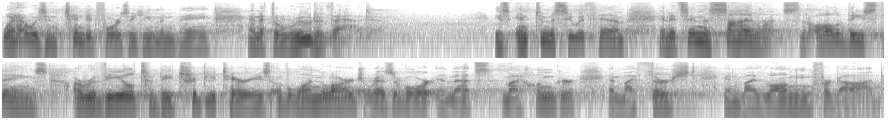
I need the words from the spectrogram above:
what I was intended for as a human being. And at the root of that is intimacy with Him. And it's in the silence that all of these things are revealed to be tributaries of one large reservoir, and that's my hunger and my thirst and my longing for God.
